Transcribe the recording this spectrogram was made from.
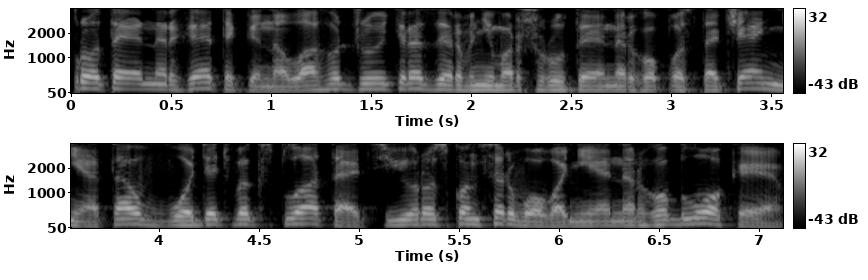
Проте енергетики налагоджують резервні маршрути енергопостачання та вводять в експлуатацію розконсервовані енергоблоки.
